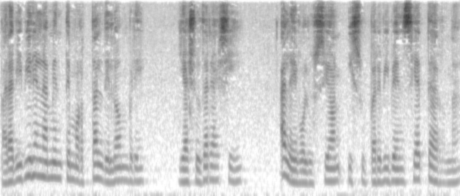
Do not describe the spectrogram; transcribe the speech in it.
para vivir en la mente mortal del hombre y ayudar allí a la evolución y supervivencia eterna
